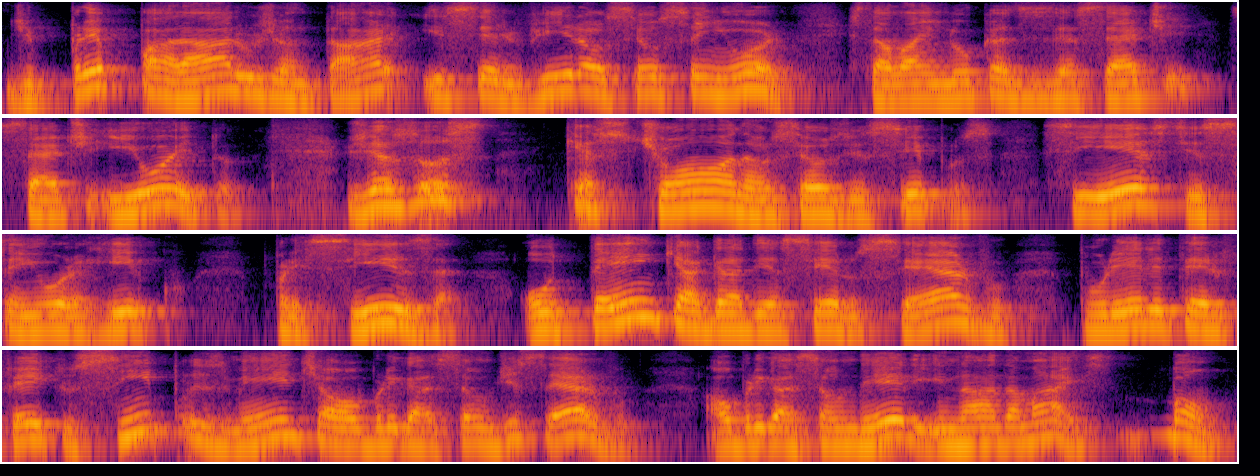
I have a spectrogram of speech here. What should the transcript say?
de preparar o jantar e servir ao seu Senhor. Está lá em Lucas 17, 7 e 8. Jesus questiona os seus discípulos se este senhor rico precisa ou tem que agradecer o servo por ele ter feito simplesmente a obrigação de servo, a obrigação dele e nada mais. Bom,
